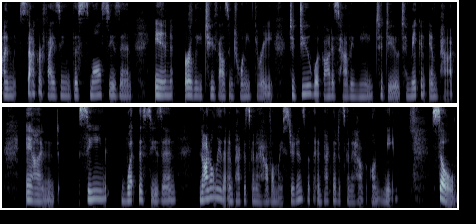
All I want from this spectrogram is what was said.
I'm sacrificing this small season in early 2023 to do what God is having me to do, to make an impact. And seeing what this season not only the impact it's going to have on my students, but the impact that it's going to have on me. So,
